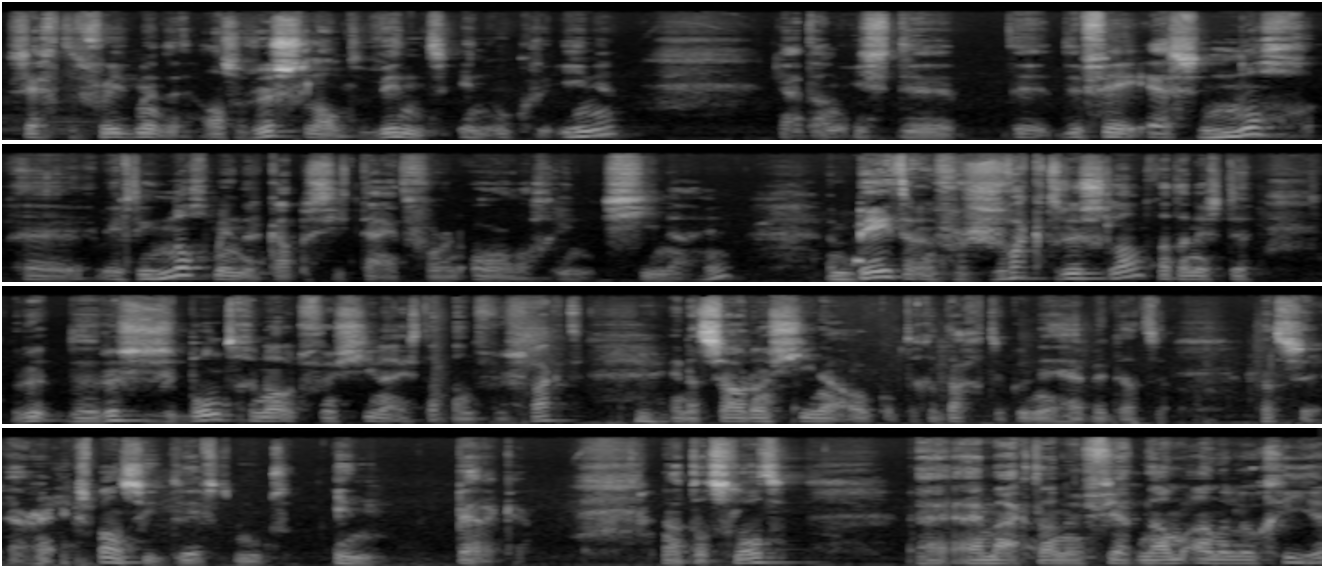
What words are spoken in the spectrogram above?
zegt Friedman, als Rusland wint in Oekraïne, ja, dan is de, de, de VS nog, uh, heeft hij nog minder capaciteit voor een oorlog in China. Hè? Een beter een verzwakt Rusland, want dan is de, de Russische bondgenoot van China is dan verzwakt. Hm. En dat zou dan China ook op de gedachte kunnen hebben dat, dat ze haar expansiedrift moet inperken. Nou, tot slot. Uh, hij maakt dan een Vietnam-analogie,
